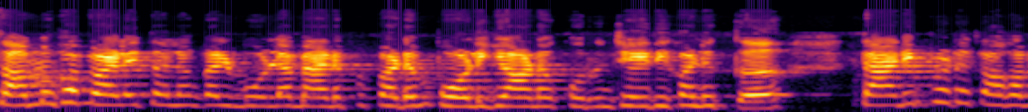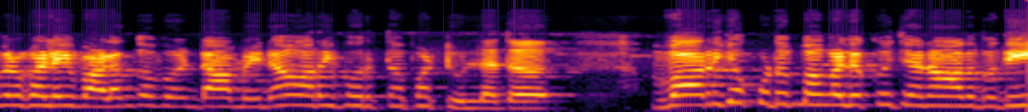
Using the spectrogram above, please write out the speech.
சமூக வலைதளங்கள் மூலம் அனுப்பப்படும் போலியான குறுஞ்செய்திகளுக்கு தனிப்பட்ட தகவல்களை வழங்க வேண்டாம் என அறிவுறுத்தப்பட்டுள்ளது. வறிய குடும்பங்களுக்கு ஜனாதிபதி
